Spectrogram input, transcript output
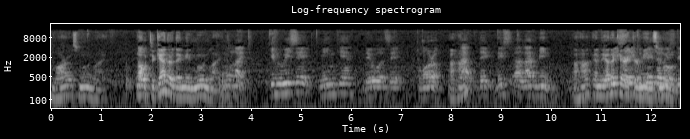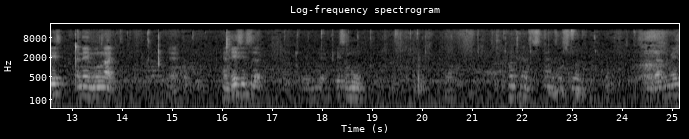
Tomorrow's moonlight. No. Oh, together they mean moonlight. Moonlight. If we say 明天, they will say tomorrow. Uh huh. Uh, they, this a lot of mean. Uh huh. And the other we character means together with moon. This and then moonlight. Yeah. And this is uh, this is moon. What does stanzas mean? What does it mean?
